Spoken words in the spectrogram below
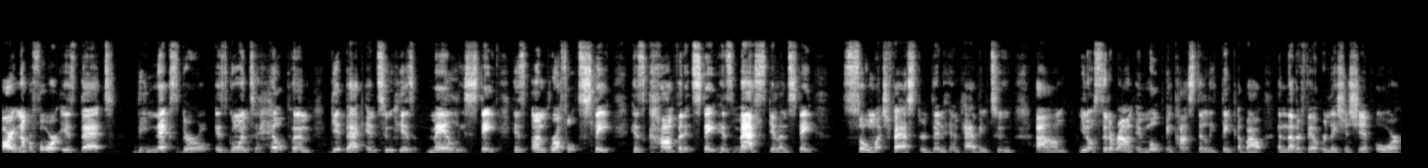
All right, number four is that the next girl is going to help him get back into his manly state, his unruffled state, his confident state, his masculine state so much faster than him having to, um, you know, sit around and mope and constantly think about another failed relationship or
